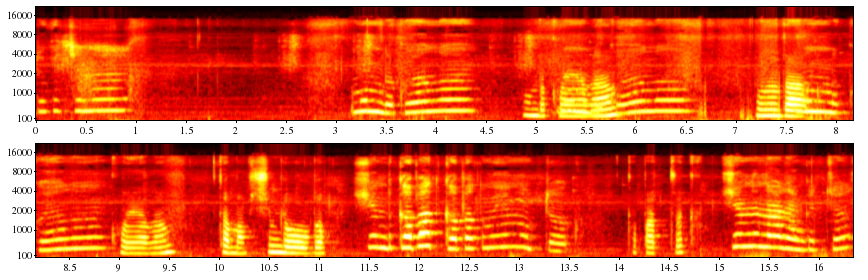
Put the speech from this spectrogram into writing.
Dur geçelim. Bunu da koyalım. Bunu da Bunu da koyalım. koyalım. Bunu da Bunu da koyalım. koyalım. Tamam şimdi oldu. Şimdi kapat kapatmayı unuttuk. Kapattık. Şimdi nereden kaçacağız?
